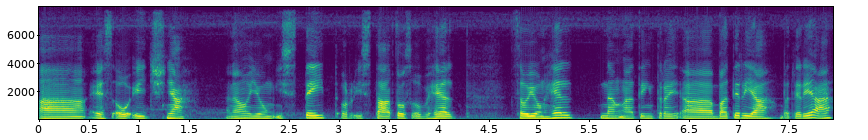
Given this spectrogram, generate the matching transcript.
ah, SOH niya? Ano, yung state or status of health. So, yung health ng ating tri- ah, baterya, baterya, ah,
